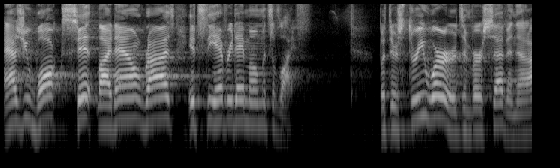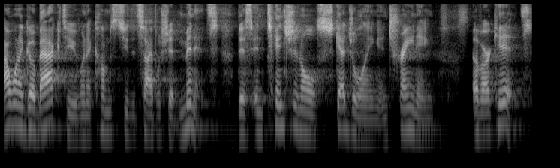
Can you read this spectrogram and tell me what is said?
as you walk, sit, lie down, rise. It's the everyday moments of life. But there's three words in verse 7 that I want to go back to when it comes to discipleship minutes this intentional scheduling and training of our kids.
